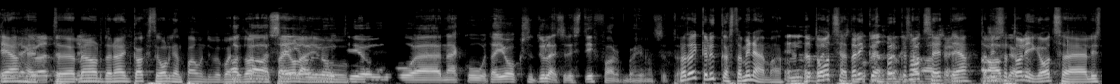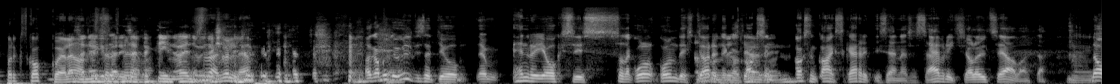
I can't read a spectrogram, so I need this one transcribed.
jah, et Leonard on ainult kakssada kolmkümmend poundi või palju ta on, et ta ei ole ju äh, nagu, ta ei jooksnud üle, see oli stiff arm põhimõtteliselt no. ta ikka lükkas ta minema, et otse, ta lükkas, nagu põrkas pealt otse nagu ette jah, ta lihtsalt oligi otse ja lihtsalt põrkas kokku ja viskas päris minema. efektiivne välja seda küll jah, aga muidu üldiselt ju Henry jooksis sada kolmteist jaardidega, 113 kakskümmend, kakskümmend kaheksa carry't iseenesest, see average ei ole üldse hea, vaata. no No,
